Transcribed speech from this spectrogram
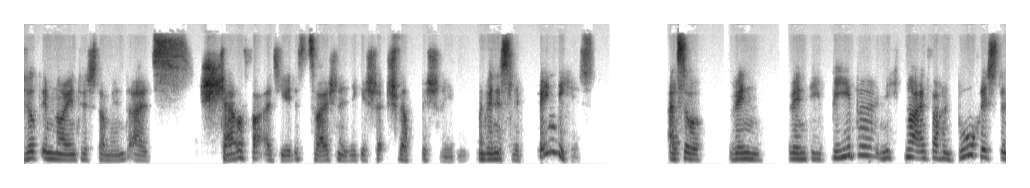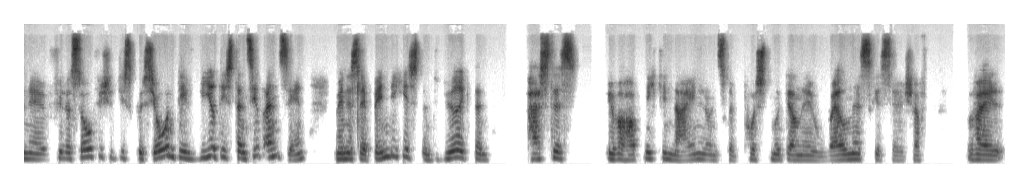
wird im Neuen Testament als schärfer als jedes zweischneidige Schwert beschrieben. Und wenn es lebendig ist, also wenn wenn die Bibel nicht nur einfach ein Buch ist, eine philosophische Diskussion, die wir distanziert ansehen, wenn es lebendig ist und wirkt, dann passt es überhaupt nicht hinein in unsere postmoderne Wellness-Gesellschaft, weil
